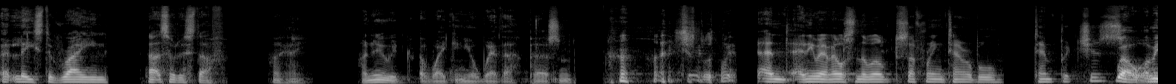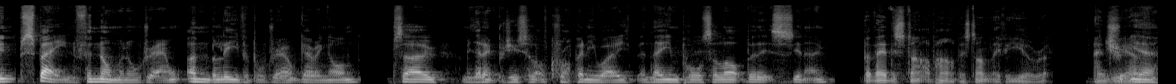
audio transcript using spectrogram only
at least of rain, that sort of stuff. Okay. I knew we'd awaken your weather person. Just love it. and anywhere else in the world suffering terrible temperatures? Well, Or- I mean, Spain, phenomenal drought, unbelievable drought going on. So, I mean, they don't produce a lot of crop anyway, and they import a lot, but it's, you know. but they're the start of harvest, aren't they, for Europe? And Tr- have, yeah.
